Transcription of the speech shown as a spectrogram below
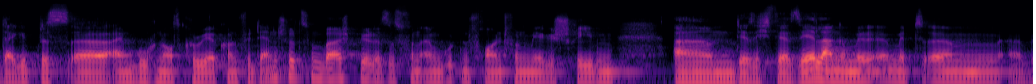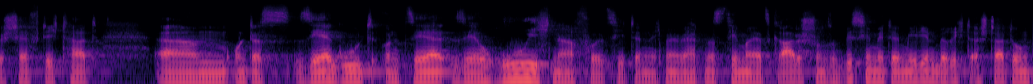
da gibt es äh, ein Buch North Korea Confidential zum Beispiel, das ist von einem guten Freund von mir geschrieben, ähm, der sich sehr, sehr lange mit, mit ähm, beschäftigt hat ähm, und das sehr gut und sehr, sehr ruhig nachvollzieht. Denn ich meine, wir hatten das Thema jetzt gerade schon so ein bisschen mit der Medienberichterstattung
